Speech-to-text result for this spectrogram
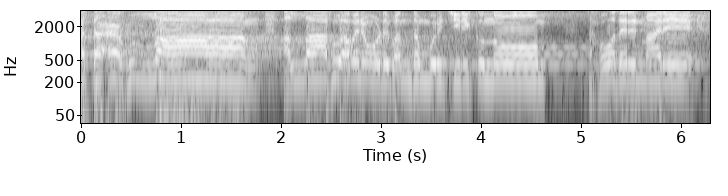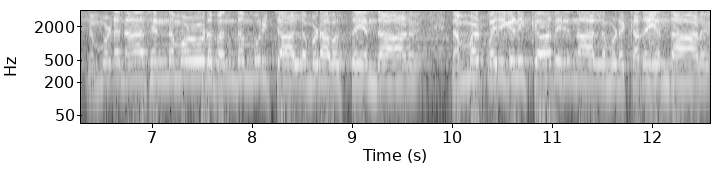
കതഅഹുല്ലാഹ് അള്ളാഹു അവനോട് ബന്ധം മുറിച്ചിരിക്കുന്നു. സഹോദരന്മാരെ നമ്മുടെ നാഥൻ നമ്മളോട് ബന്ധം മുറിച്ചാൽ നമ്മുടെ അവസ്ഥ എന്താണ്? നമ്മൾ പരിഗണിക്കാതിരുന്നാൽ നമ്മുടെ കഥ എന്താണ്?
